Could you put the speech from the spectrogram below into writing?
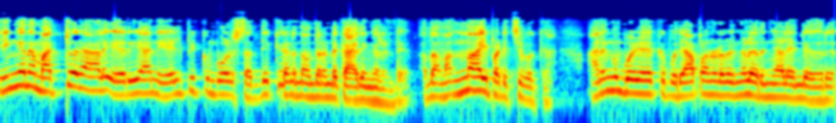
ഇങ്ങനെ മറ്റൊരാൾ എറിയാൻ ഏൽപ്പിക്കുമ്പോൾ ശ്രദ്ധിക്കേണ്ടുന്ന ഒന്ന് രണ്ട് കാര്യങ്ങളുണ്ട്. അത് നന്നായി പഠിച്ചു വെക്കുക. അനങ്ങുമ്പോഴേക്ക് പുതിയാപ്പനോട് നിങ്ങൾ എറിഞ്ഞാൽ എന്റെ ഏറ്.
